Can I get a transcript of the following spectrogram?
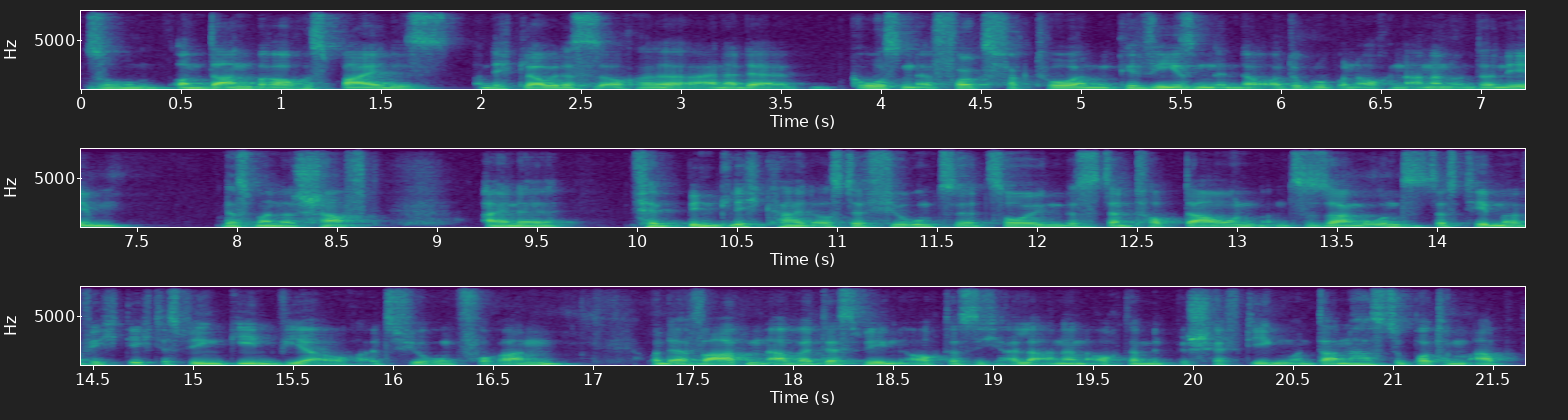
So. Und dann braucht es beides. Und ich glaube, das ist auch einer der großen Erfolgsfaktoren gewesen in der Otto Group und auch in anderen Unternehmen, dass man das schafft, eine Verbindlichkeit aus der Führung zu erzeugen. Das ist dann top-down und zu sagen, uns ist das Thema wichtig, deswegen gehen wir auch als Führung voran und erwarten aber deswegen auch, dass sich alle anderen auch damit beschäftigen und dann hast du bottom-up.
